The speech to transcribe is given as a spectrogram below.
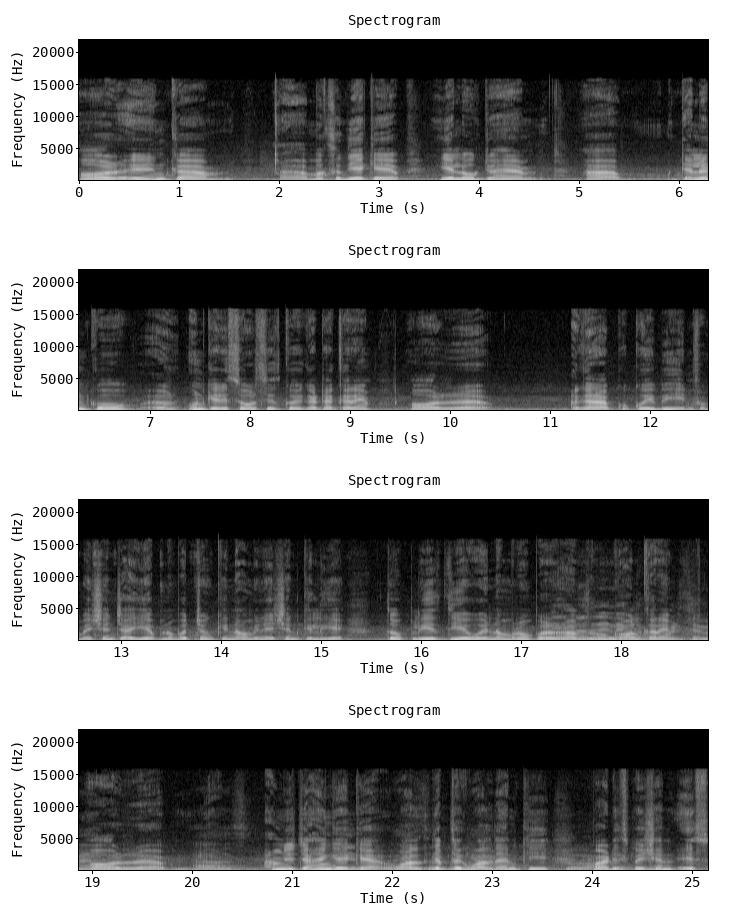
और इनका मकसद ये कि ये लोग जो हैं टैलेंट को उनके रिसोर्स को इकट्ठा करें और अगर आपको कोई भी इंफॉर्मेशन चाहिए अपने बच्चों की नॉमिनेशन के लिए तो प्लीज़ दिए हुए नंबरों पर आप ज़रूर कॉल करें और हम ये चाहेंगे कि जब तक वालदेन की पार्टिसिपेशन इस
